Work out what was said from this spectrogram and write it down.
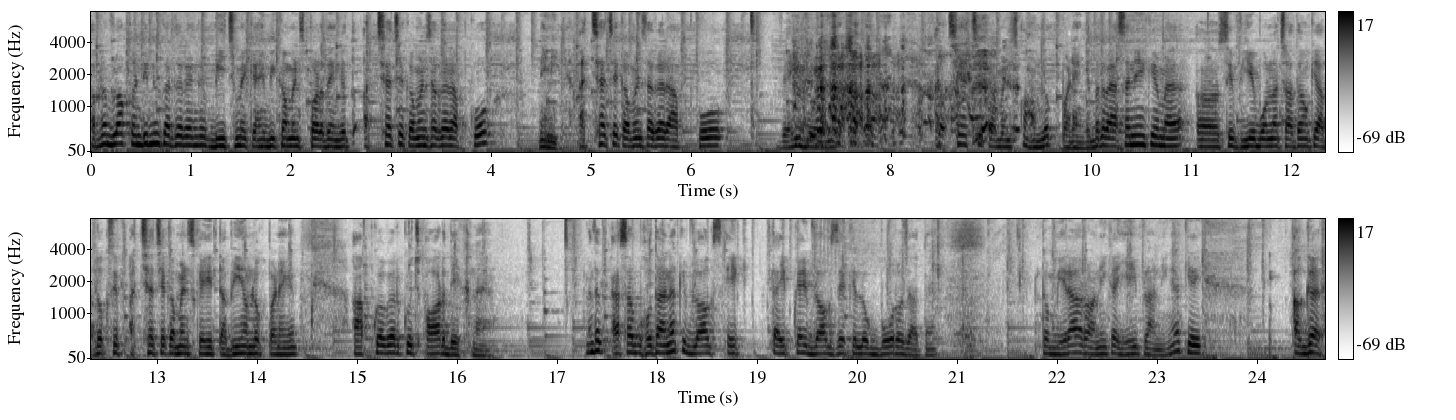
अपना ब्लॉग कंटिन्यू करते रहेंगे, बीच में कहीं भी कमेंट्स पढ़ देंगे तो अच्छे अच्छे कमेंट्स अगर आपको नहीं नहीं अच्छे अच्छे कमेंट्स अगर आपको वही बोलेंगे अच्छे अच्छे कमेंट्स को हम लोग पढ़ेंगे। मतलब ऐसा नहीं कि मैं आ, सिर्फ़ ये बोलना चाहता हूँ कि आप लोग सिर्फ़ अच्छे अच्छे कमेंट्स कहिए तभी हम लोग पढ़ेंगे। आपको अगर कुछ और देखना है मतलब ऐसा होता है ना कि ब्लॉग्स एक टाइप का ही ब्लॉग्स देख के लोग बोर हो जाते हैं। तो मेरा और रोनी का यही प्लानिंग है कि अगर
